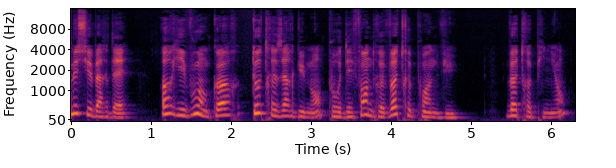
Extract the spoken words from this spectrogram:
Monsieur Bardet, auriez-vous encore d'autres arguments pour défendre votre point de vue? Votre opinion?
